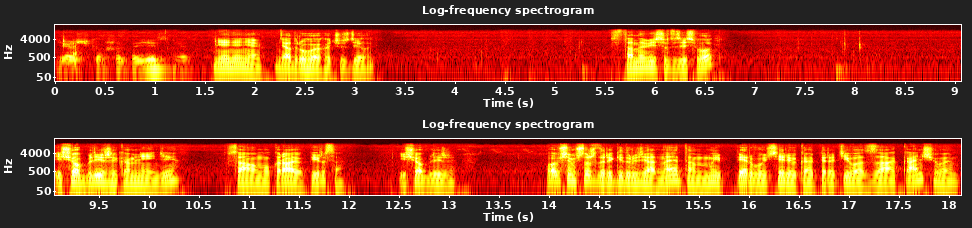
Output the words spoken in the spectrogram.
ящиках что-то есть, нет? Не-не-не, я другое хочу сделать. Становись вот здесь вот. Еще ближе ко мне иди. К самому краю пирса. Еще ближе. В общем, что ж, дорогие друзья, на этом мы первую серию кооператива заканчиваем.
